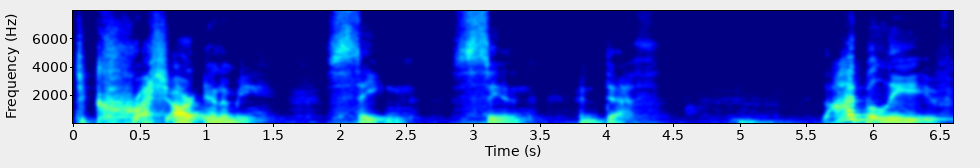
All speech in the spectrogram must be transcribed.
to crush our enemy, Satan, sin, and death. I believe,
